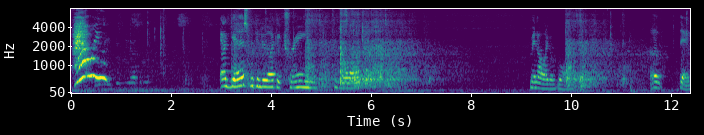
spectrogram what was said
How are you? I guess we can do like a train vlog. I mean, not like a vlog, a thing.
